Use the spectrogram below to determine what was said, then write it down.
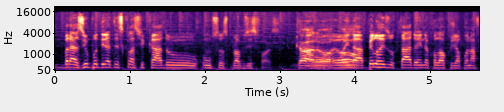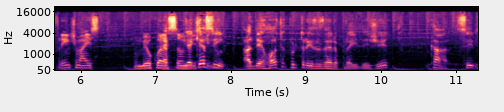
O Brasil poderia ter se classificado com seus próprios esforços. Cara, Então, ó, eu ó. ainda, pelo resultado, eu ainda coloco o Japão na frente, mas o meu coração É, é diz que assim, a derrota por 3x0 pra IDG, cara, seria,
